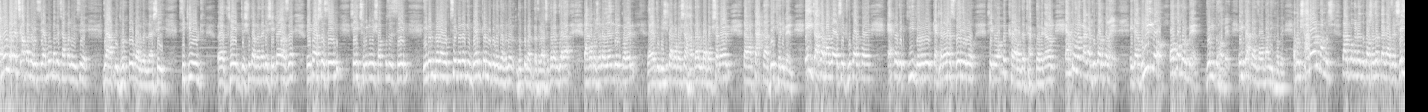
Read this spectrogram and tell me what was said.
এমন ভাবে ছাপানো হয়েছে এমন ভাবে ছাপানো হয়েছে যে আপনি ধরতেও পারবেন না। সেই সিকিউরড থ্রেড যে সুতাটা থাকে, সেটাও আছে। পেপারসও সেম সেই ছবি টবি সব কিছু সেম ইভেন বলা হচ্ছে এটা নাকি ব্যাংকের লোক এখনও ধরতে পারতেছে না। সুতরাং যারা টাকা পয়সা লেনদেন করেন, যারা একটু বেশি টাকা পয়সা হাতান বা ব্যবসা করেন, তারা টাকা দেখে নেবেন। এই টাকা বাংলাদেশে ঢুকার পরে একটা যে কি ধরনের ক্যাটারাস হয়ে যাব সেটা অপেক্ষায় আমাদের থাকতে হবে। কারণ এতগুলো টাকা ঢুকার পরে এটা বিভিন্ন অপকর্মে জড়িত হবে। এই টাকার যারা মালিক হবে। এবং সাধারণ মানুষ, তার পকেটে দশ হাজার টাকা আছে, সেই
